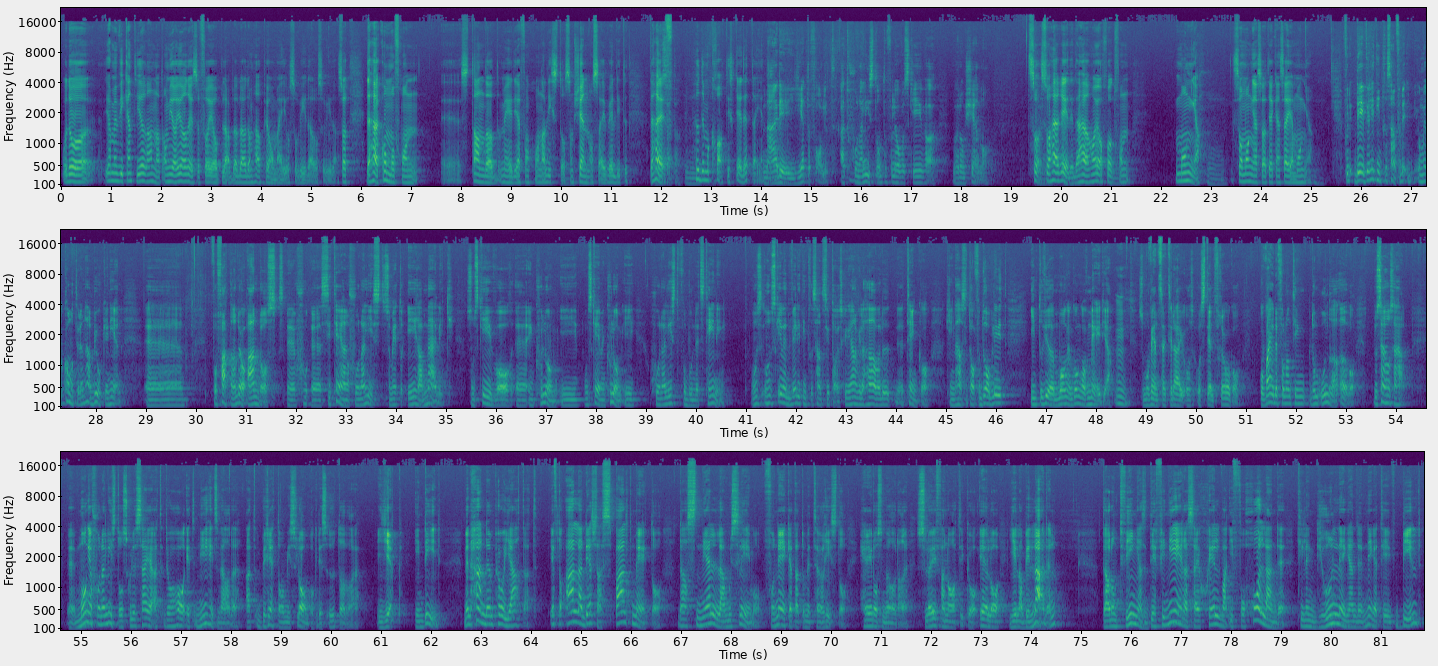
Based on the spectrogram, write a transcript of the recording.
Och då, ja men vi kan inte göra annat. Om jag gör det så får jag bla bla bla, de här på mig och så vidare och så vidare. Så att det här kommer från eh, standardmedia, från journalister som känner sig väldigt... Det här, är- Utsatta. hur demokratiskt är detta egentligen? Nej, det är jättefarligt. Att journalister inte får lov att skriva vad de känner. Så, så här är det. Det här har jag fått från många. Så många så att jag kan säga många. För det- är väldigt intressant, för det, om jag kommer till den här boken igen. Eh, författaren då, Anders, eh, eh, citerar en journalist som heter Ira Malik som skriver eh, en kolumn i, hon skrev en kolumn i Journalistförbundets tidning. Hon, hon skrev ett väldigt intressant citat. Jag skulle gärna vilja höra vad du eh, tänker kring det här citatet. För du har blivit intervjuad många gånger av media som har vänt sig till dig och, och ställt frågor. Och vad är det för någonting de undrar över? Då säger hon så här. Eh, Många journalister skulle säga att det har ett nyhetsvärde att berätta om islam och dess utövare. Jepp, indeed. Men handen på hjärtat. Efter alla dessa spaltmeter där snälla muslimer förnekat att de är terrorister, hedersmördare, slöjfanatiker eller gillar bin Laden där de tvingas definiera sig själva i förhållande till en grundläggande negativ bild.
